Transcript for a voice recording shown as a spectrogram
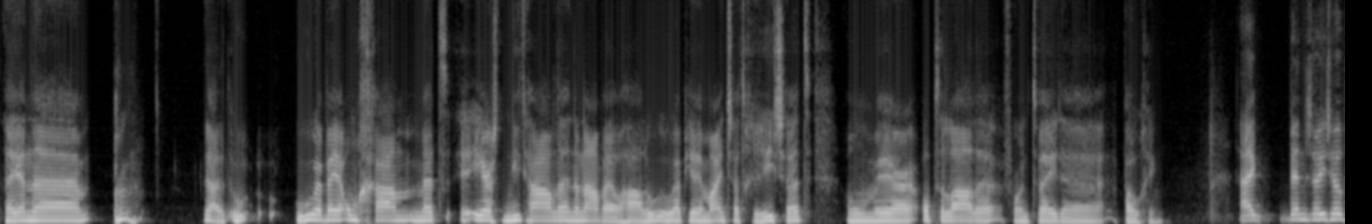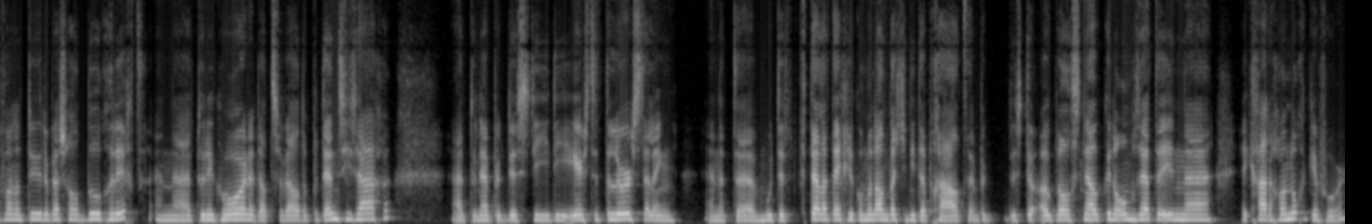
Hey, en ja, hoe, hoe ben je omgegaan met eerst niet halen en daarna wel halen? Hoe, heb je je mindset gereset om weer op te laden voor een tweede poging? Ja, ik ben sowieso van nature best wel doelgericht. En eh, toen ik hoorde dat ze wel de potentie zagen, ja, toen heb ik dus die, die eerste teleurstelling en het eh, moeten vertellen tegen je commandant dat je niet hebt gehaald, heb ik dus ook wel snel kunnen omzetten in ik ga er gewoon nog een keer voor.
